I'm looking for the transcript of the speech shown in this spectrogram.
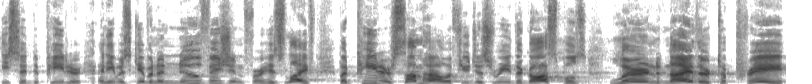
he said to Peter. And he was given a new vision for his life. But Peter, somehow, if you just read the Gospels, learned neither to pray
